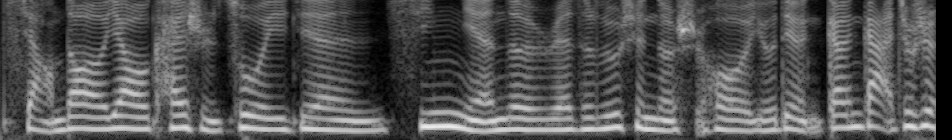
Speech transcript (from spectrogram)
想到要开始做一件新年的 resolution 的时候，有点尴尬，就是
